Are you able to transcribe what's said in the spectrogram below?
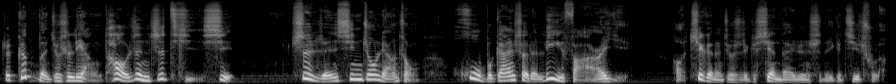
这根本就是两套认知体系，是人心中两种互不干涉的立法而已。好，这个呢，就是这个现代认识的一个基础了。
